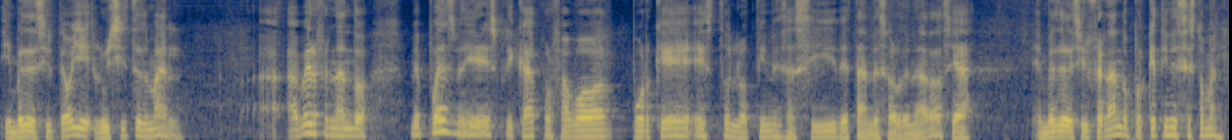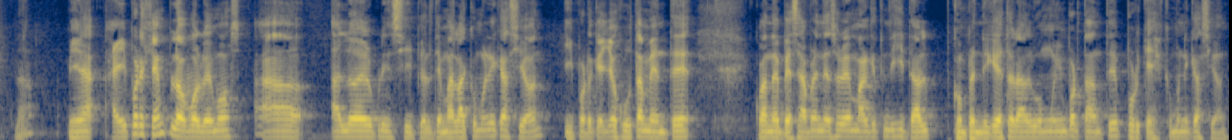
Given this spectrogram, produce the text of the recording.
Y en vez de decirte, oye, lo hiciste mal. A, ver, Fernando, ¿me puedes venir a explicar, por favor, por qué esto lo tienes así de tan desordenado? O sea, en vez de decir, Fernando, ¿por qué tienes esto mal? ¿No? Mira, ahí, por ejemplo, volvemos a, a lo del principio, el tema de la comunicación, y porque yo justamente cuando empecé a aprender sobre marketing digital, comprendí que esto era algo muy importante porque es comunicación.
